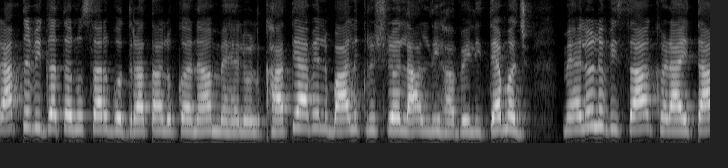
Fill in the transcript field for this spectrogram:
પ્રાપ્ત વિગત અનુસાર ગોધરા તાલુકાના મહેલોલ ખાતે આવેલ બાલકૃષ્ણ લાલની હવેલી તેમજ મહેલોલ વિસા ખડાયતા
